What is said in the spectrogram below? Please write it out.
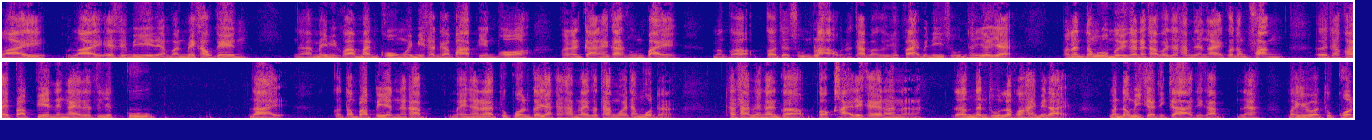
หลายหลาย SME เนี่ยมันไม่เข้าเกณฑ์นะไม่มีความมั่นคง ไม่มีศักยภาพเพียงพอ เพราะฉะนั้นการให้การสูญไป มันก็ก็จะสูญเปล่านะครับ มันก็จะกลายเป็นหนี้สูญเยอะแยะ เพราะนั้นต้องร่วมมือกันนะครับ ว่าจะทำยังไงก็ต้องฟังเออแต่เขาให้ปรับเปลี่ยนยังไง แล้วถึงจะกู้ได้ก็ต้องปรับเปลี่ยนนะครับ ไม่งั้นทุกคนก็อยากจะทำอะไรก็ทำไว้ทั้งหมดอะถ้าทำอย่างนั้นก็ก็ขายได้แค่นั้นอะนะแล้วเงินทุนเราก็ให้ไม่ได้ มันต้องมีกติกาที่ครับนะไม่ใช่ว่าทุกคน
